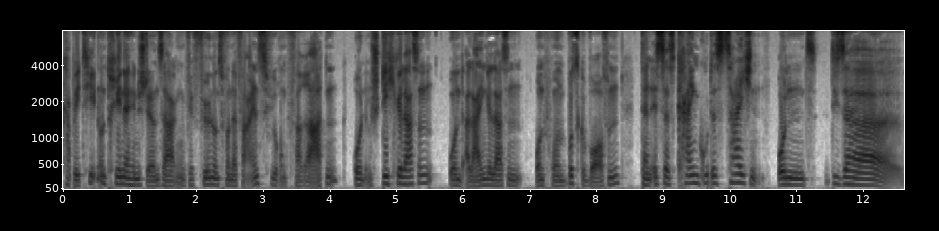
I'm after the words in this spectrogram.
Kapitän und Trainer hinstellen und sagen, wir fühlen uns von der Vereinsführung verraten und im Stich gelassen und allein gelassen und vor den Bus geworfen, dann ist das kein gutes Zeichen. Und dieser,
